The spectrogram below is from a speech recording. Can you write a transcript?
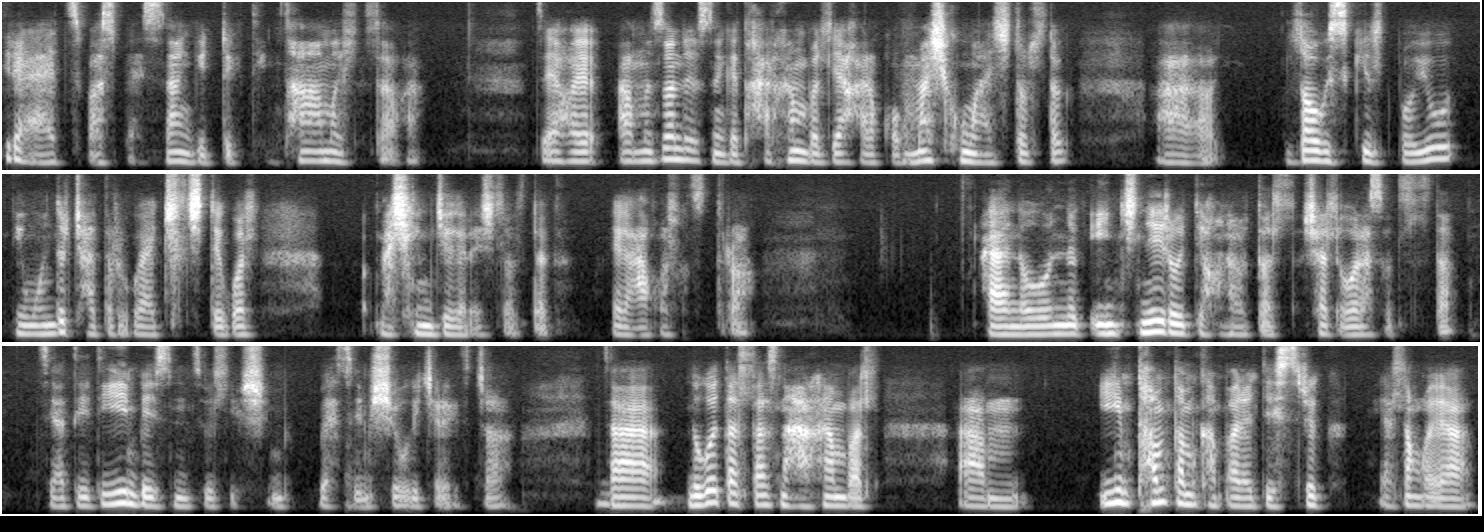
тэр айц бас байсан гэдэг тийм таамаглал байгаа. За яг Amazon-аас ингээд харах юм бол яхаарахгүй маш хүн ажилтдаг. А low skilled буюу тийм өндөр чадваргүй ажилчдаг бол маш хэмжээгээр ажилуулдаг. Яг агуулга дотроо. А нөгөө нэг инженеруудын хувьд бол шал өөр асуудал л доо. За тэгээд ийм байсан зүйл юм байсан юм шүү гэж яригдж байгаа. За нөгөө талаас нь харах юм бол ийм том том компаниуд эсрэг ялангуяа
